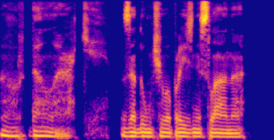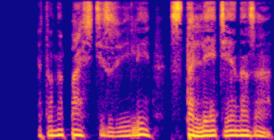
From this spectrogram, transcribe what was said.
«Урдалаки», — задумчиво произнесла она, — «эту напасть извели столетия назад.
